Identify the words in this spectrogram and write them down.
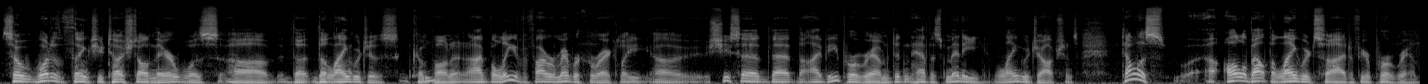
So one of the things you touched on there was uh, the the languages component. Mm-hmm. I believe, if I remember correctly, uh, she said that the IB program didn't have as many language options. Tell us uh, all about the language side of your program.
